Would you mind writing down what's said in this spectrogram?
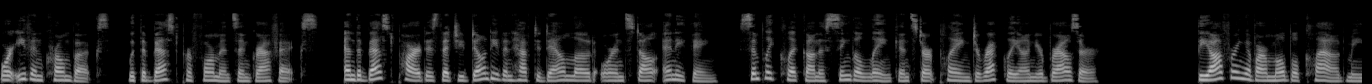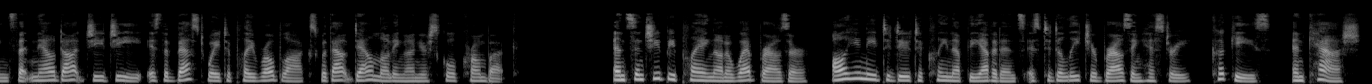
or even Chromebooks, with the best performance and graphics. And the best part is that you don't even have to download or install anything, simply click on a single link and start playing directly on your browser. The offering of our mobile cloud means that now.gg is the best way to play Roblox without downloading on your school Chromebook. And since you'd be playing on a web browser, all you need to do to clean up the evidence is to delete your browsing history, cookies, and cache,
